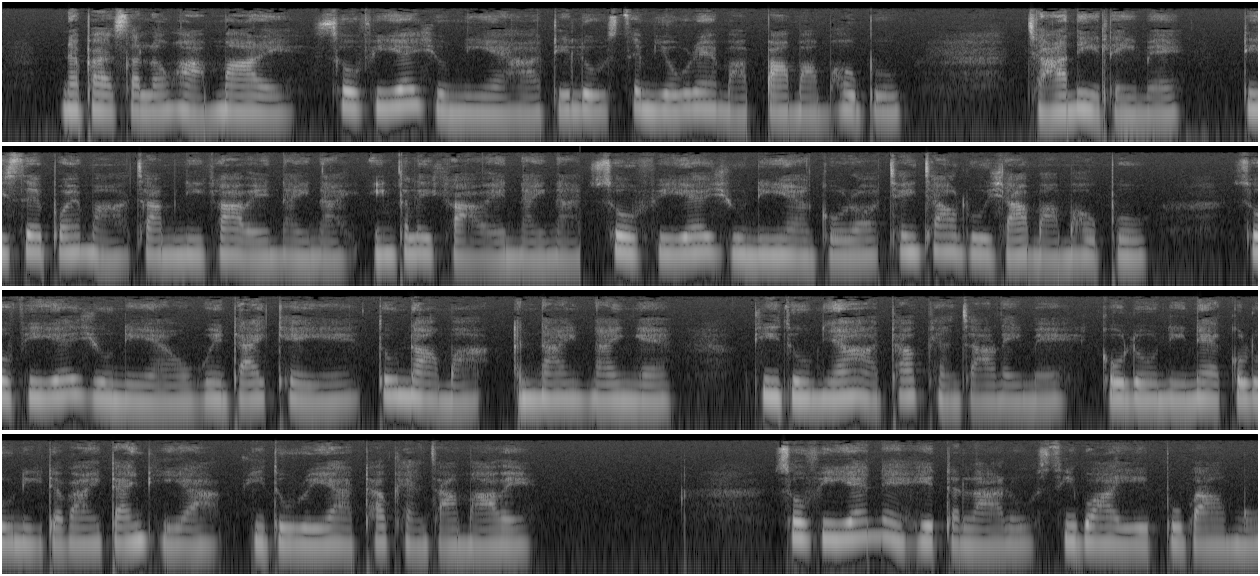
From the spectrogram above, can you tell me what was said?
။နှစ်ဖက်စလုံးဟာမှားတယ်။ဆိုဗီယက်ယူနီယံဟာဒီလိုစစ်မျိုးထဲမှာပါမှာမဟုတ်ဘူး။ဂျားနေလိမ့်မယ်။ဒီစစ်ပွဲမှာဂျာမနီကပဲနိုင်နိုင်အင်္ဂလိပ်ကပဲနိုင်နိုင်ဆိုဗီယက်ယူနီယံကိုတော့ချိန်ချောက်လို့ရမှာမဟုတ်ဘူး။ ဆိုဗီယက်ယူနီယံကိုဝင်တိုက်ခဲ့ရင်သူ့နောက်မှာအနိုင်နိုင်ငံပြည်သူများထောက်ခံကြလိမ့်မယ်ကိုလိုနီနဲ့ကိုလိုနီတပိုင်းတိုင်းပြည်ဟာပြည်သူတွေကထောက်ခံကြမှာပဲဆိုဖီယက်နဲ့ဟစ်တလာတို့စီးပွားရေးပူးပေါင်းမှု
